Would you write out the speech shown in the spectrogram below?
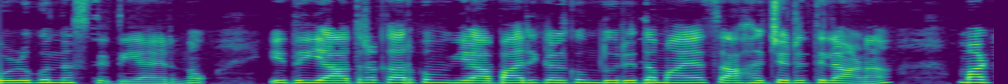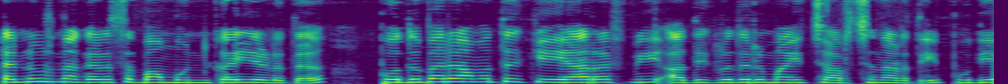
ഒഴുകുന്ന സ്ഥിതിയായിരുന്നു. ഇത് യാത്രക്കാർക്കും വ്യാപാരികൾക്കും ദുരിതമായ സാഹചര്യത്തിലാണ് മട്ടന്നൂർ നഗരസഭ മുൻകൈയെടുത്ത് പൊതുമരാമത്ത് കെ ആർ എഫ് ബി അധികൃതരുമായി ചർച്ച നടത്തി പുതിയ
